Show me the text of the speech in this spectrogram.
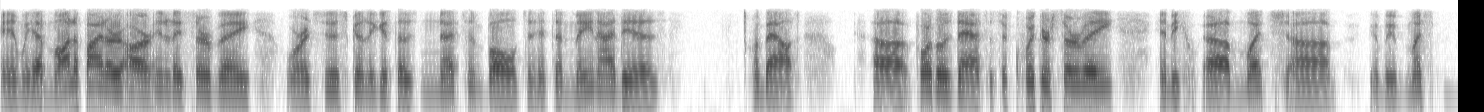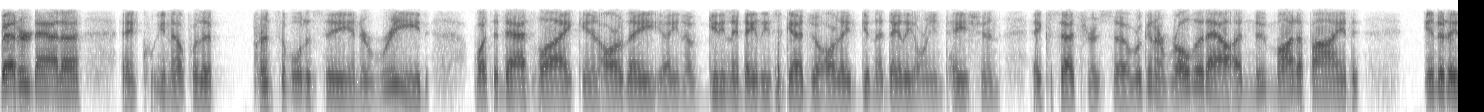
and we have modified our, our end of day survey where it's just going to get those nuts and bolts and hit the main ideas about uh, for those dads. It's a quicker survey and be uh, much uh, it'll be much better data and you know for the principal to see and to read what the dad's like and are they uh, you know getting a daily schedule are they getting a daily orientation etc so we're going to roll it out a new modified end of day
